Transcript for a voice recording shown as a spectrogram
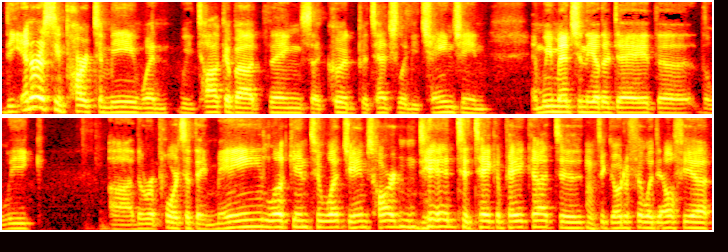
the interesting part to me when we talk about things that could potentially be changing, and we mentioned the other day the the leak, uh, the reports that they may look into what James Harden did to take a pay cut to hmm. to go to Philadelphia,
